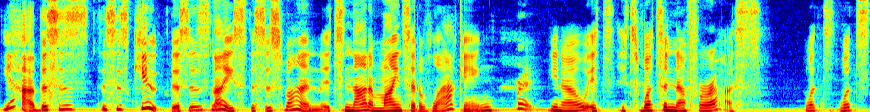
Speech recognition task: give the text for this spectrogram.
yeah, this is this is cute. This is nice. This is fun. It's not a mindset of lacking. Right. You know, it's it's what's enough for us. What's what's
